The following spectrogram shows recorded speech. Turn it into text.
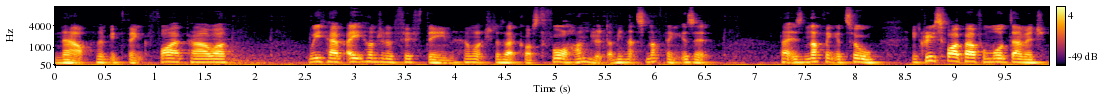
Now, let me think. Firepower. We have 815. How much does that cost? 400. I mean, that's nothing, is it? That is nothing at all. Increase firepower for more damage.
